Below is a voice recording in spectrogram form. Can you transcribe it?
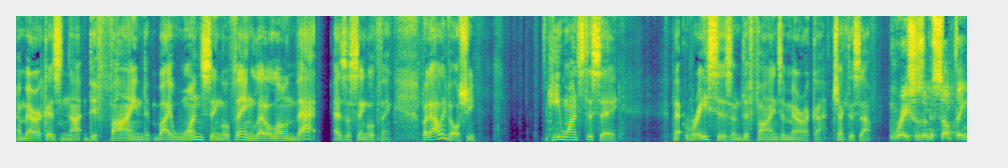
America is not defined by one single thing, let alone that as a single thing. But Ali Velshi, he wants to say that racism defines America. Check this out. Racism is something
